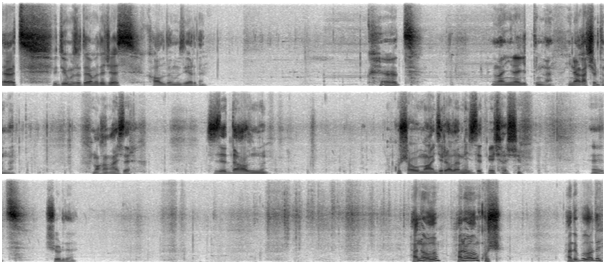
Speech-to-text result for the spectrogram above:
Evet, videomuza devam edeceğiz kaldığımız yerden. Evet. Lan yine gittin lan. Yine kaçırdın lan. Bakın arkadaşlar. Size dağılının kuş avı maceralarını izletmeye çalışayım. Evet. Şurada. Hani oğlum? Hani oğlum kuş? Hadi bul hadi.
